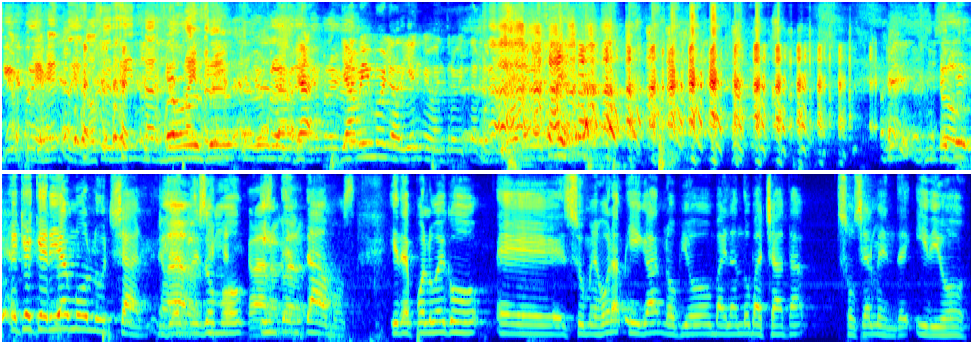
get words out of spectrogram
Siempre, gente, no se rindan. No, Siempre ya, ya mismo Yadiel me va a entrevistar contigo. es, que, es que queríamos luchar. Claro. Somos- claro, intentamos. Y después luego eh, su mejor amiga nos vio bailando bachata socialmente y dijo,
